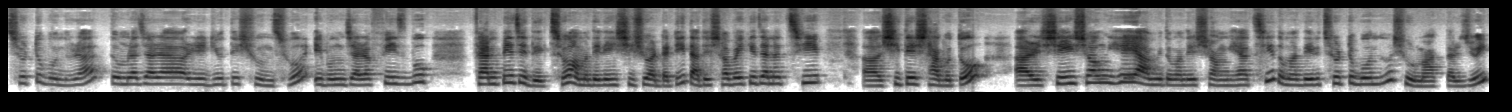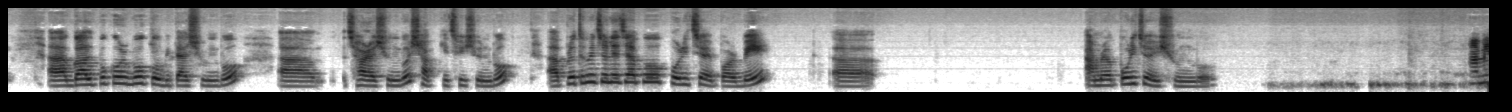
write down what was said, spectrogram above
ছোট্ট বন্ধুরা, তোমরা যারা রেডিওতে শুনছো এবং যারা ফেসবুক ফ্যান পেজে দেখছ, আমাদের এই শিশু আড্ডাটি, তাদের সবাইকে জানাচ্ছি শীতের স্বাগত। আর সেই সঙ্গে আমি তোমাদের সঙ্গে আছি তোমাদের ছোট্ট বন্ধু সুরমা আক্তার জুই। গল্প করব, কবিতা শুনব ছড়া শুনব, সবকিছুই শুনব। প্রথমে চলে যাব পরিচয় পর্বে। আমরা পরিচয় শুনব। আমি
